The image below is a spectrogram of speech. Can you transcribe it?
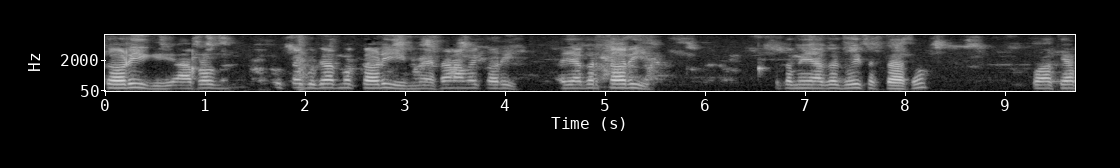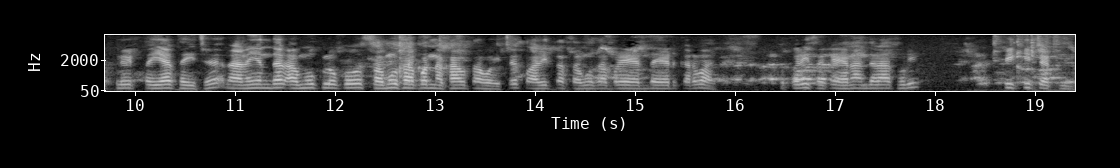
કઢી ગઈ. આપણો ઉત્તર ગુજરાતમાં કઢી, મહેસાણામાં કઢી, અહીંયા આગળ તરી. તો તમે આગળ જોઈ શકતા હશો. તો આખી આ પ્લેટ તૈયાર થઈ છે અને આની અંદર અમુક લોકો સમોસા પણ નખાવતા હોય છે. તો આ રીતના સમોસા આપણે એડ એડ કરવા તો કરી શકે. એના અંદર આ થોડી તીખી ચટણી.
